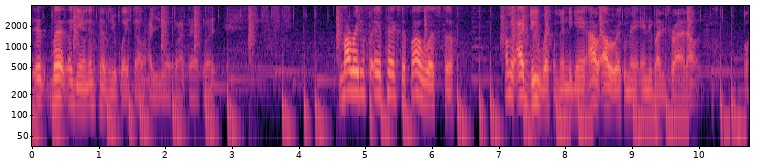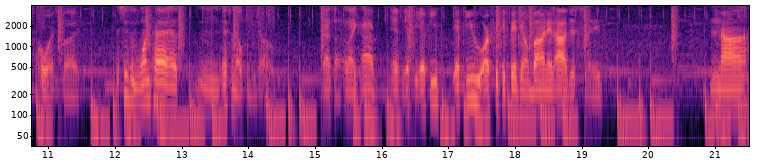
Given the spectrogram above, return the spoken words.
it, but again, it depends on your playstyle and how you go about that. But my rating for Apex, if I was to, I mean, I do recommend the game. I, I would recommend anybody try it out, of course. But the season one pass, mm, it's a no for me, dog. That's a, like, I if, if if you if you are 50-50 on buying it, I'll just say nah.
